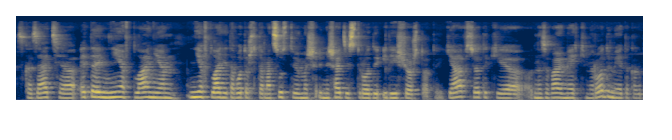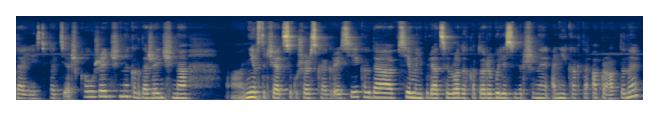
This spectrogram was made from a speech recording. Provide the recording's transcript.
сказать, э, это не в плане, не в плане того, то, что там отсутствие вмешательств роды или еще что-то. Я все-таки называю мягкими родами, это когда есть поддержка у женщины, когда женщина а, не встречается с акушерской агрессией, когда все манипуляции в родах, которые были совершены, они как-то оправданы.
